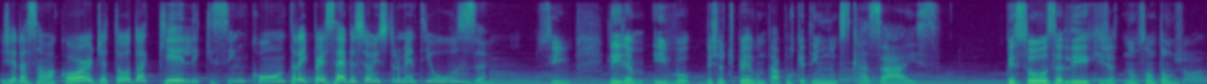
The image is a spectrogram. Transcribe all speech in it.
geração acorde é todo aquele que se encontra e percebe o seu instrumento e usa. Sim. Lilian, e vou, deixa eu te perguntar, porque tem muitos casais, pessoas ali que já não são tão jovens,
